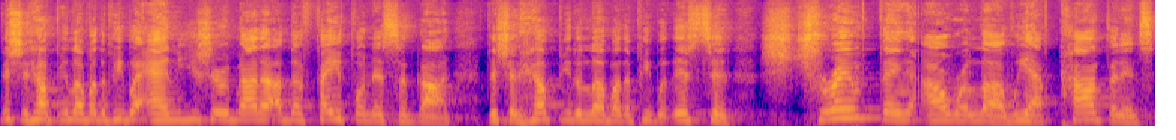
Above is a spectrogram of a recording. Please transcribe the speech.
This should help you love other people, and you should remind of the faithfulness of God. This should help you to love other people. This should strengthen our love. We have confidence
